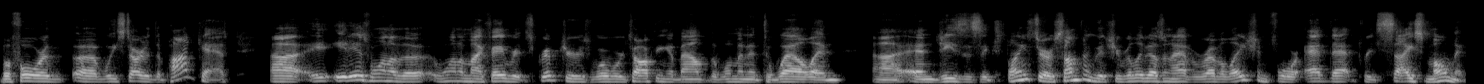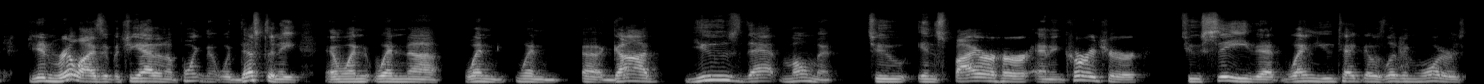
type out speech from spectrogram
before uh, we started the podcast uh, it, it is one of the one of my favorite scriptures where we're talking about the woman at the well and Uh, and Jesus explains to her something that she really doesn't have a revelation for at that precise moment. She didn't realize it, but she had an appointment with destiny. And when when uh, when when uh, God used that moment to inspire her and encourage her to see that when you take those living waters,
